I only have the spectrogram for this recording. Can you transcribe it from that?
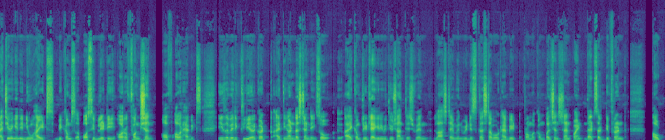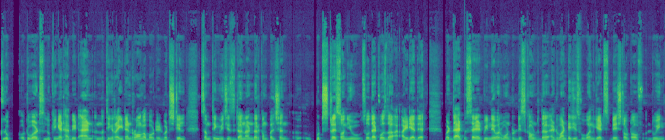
achieving any new heights becomes a possibility or a function of our habits is a very clear cut i think understanding. So i completely agree with you shantesh when last time when we discussed about habit from a compulsion standpoint that's a different outlook towards looking at habit and nothing right and wrong about it but still something which is done under compulsion uh, puts stress on you. So that was the idea there. But that said we never want to discount the advantages one gets based out of doing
